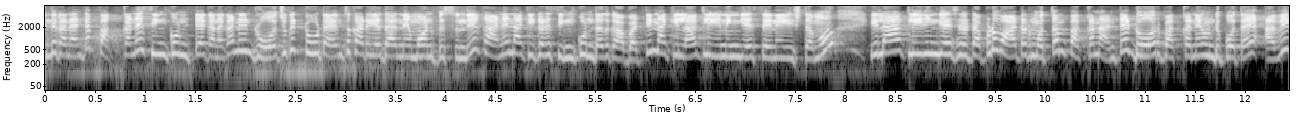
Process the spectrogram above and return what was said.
ఎందుకనంటే పక్కనే సింక్ ఉంటే కనుక నేను రోజుకి టూ టైమ్స్ కడిగేదాన్నేమో అనిపిస్తుంది. కానీ నాకు ఇక్కడ సింక్ ఉండదు కాబట్టి నాకు ఇలా క్లీనింగ్ చేస్తేనే ఇష్టము. ఇలా క్లీనింగ్ చేసేటప్పుడు వాటర్ మొత్తం పక్కన అంటే డోర్ పక్కనే ఉండిపోతాయి. అవి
